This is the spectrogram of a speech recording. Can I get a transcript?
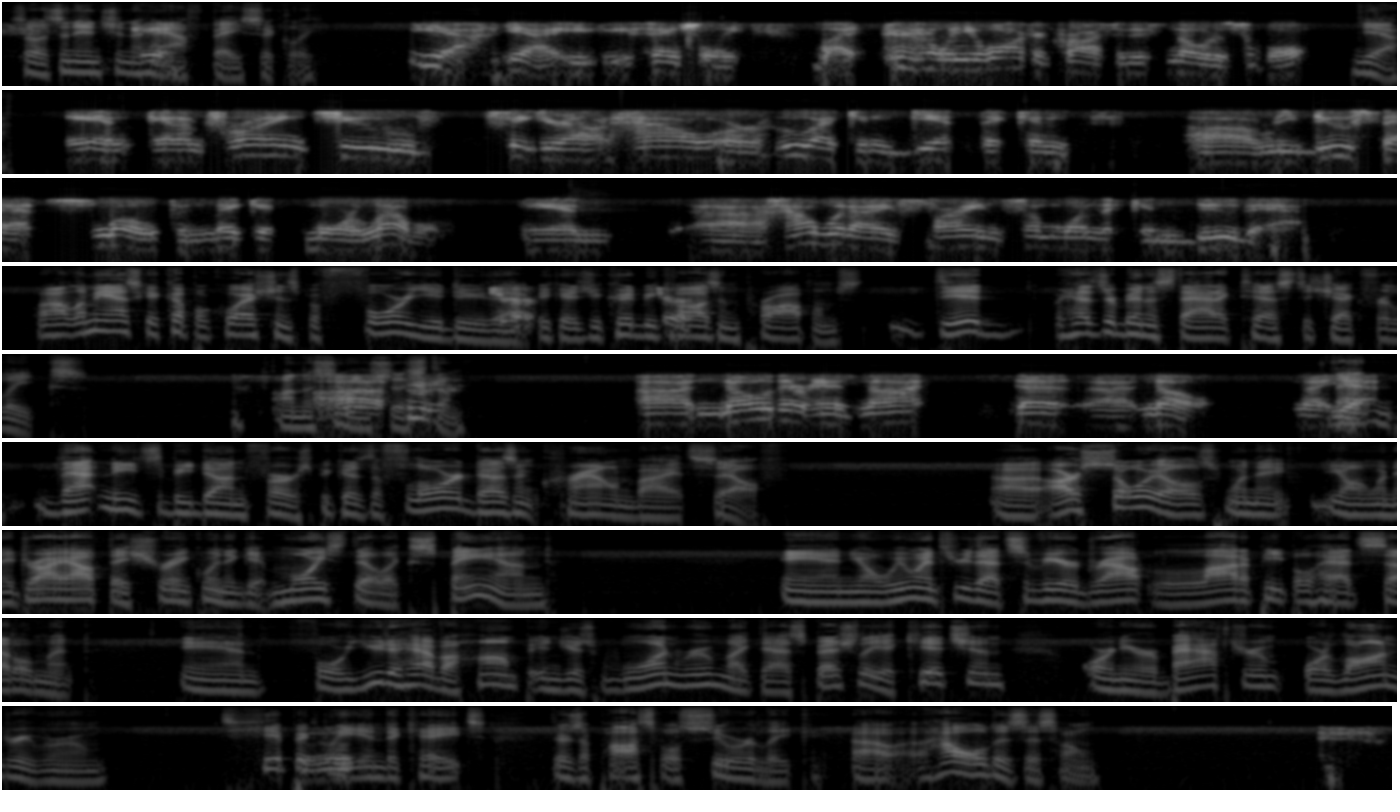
So it's an inch and a half, basically. Yeah, yeah, e- essentially. But when you walk across it, it's noticeable. Yeah. And and I'm trying to figure out how or who I can get that can uh, reduce that slope and make it more level. And uh, how would I find someone that can do that? Well, let me ask you a couple questions before you do that Sure. because you could be Sure. causing problems. Did has there been a static test to check for leaks on the sewer Uh, system? Uh, no, there has not. Done, uh, no, not yet. That that needs to be done first because the floor doesn't crown by itself. Uh, our soils, when they you know when they dry out, they shrink. When they get moist, they'll expand. And you know we went through that severe drought. A lot of people had settlement, and for you to have a hump in just one room like that, especially a kitchen or near a bathroom or laundry room, typically indicates there's a possible sewer leak. Uh, how old is this home?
